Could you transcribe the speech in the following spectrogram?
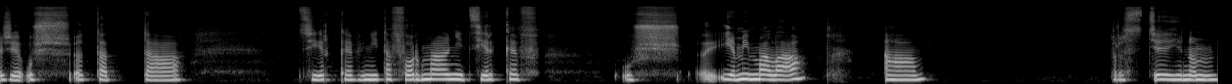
že už ta, ta církevní, ta formální církev už je mi malá a prostě jenom,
